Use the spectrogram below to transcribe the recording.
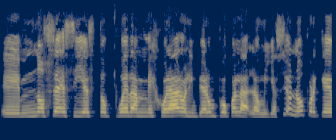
eh, no sé si esto pueda mejorar o limpiar un poco la, la, humillación, ¿no? Porque,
